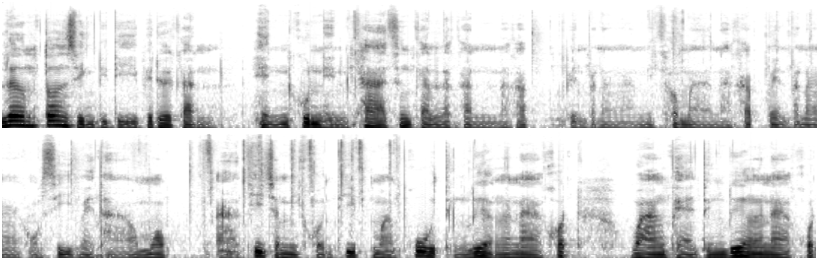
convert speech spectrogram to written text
เริ่มต้นสิ่งดีๆ ไปด้วยกัน เห็นคุณเห็นค่าซึ่งกันและกันนะครับ เป็นพลังงานนี้เข้ามานะครับ เป็นพลังงานของสี่ไม้เท้าม็อบอาจที่จะมีคนที่มาพูดถึงเรื่องอนาคต วางแผนถึงเรื่องอนาคต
